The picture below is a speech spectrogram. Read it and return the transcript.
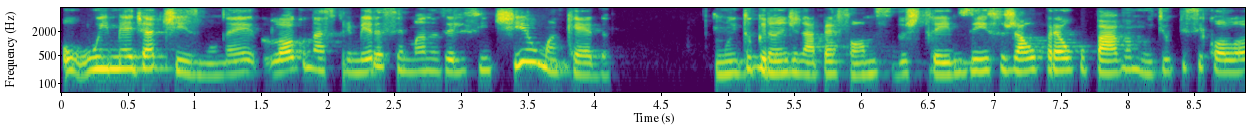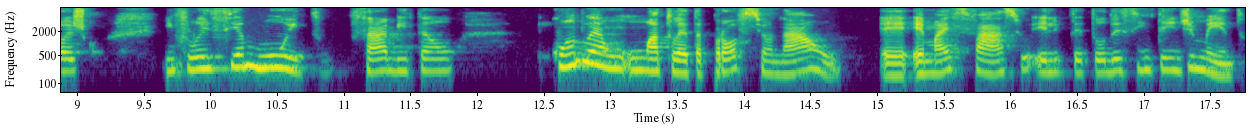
o, o imediatismo, né? Logo nas primeiras semanas ele sentia uma queda muito grande na performance dos treinos e isso já o preocupava muito. E o psicológico influencia muito, sabe? Então, quando é um, um atleta profissional, é, é, mais fácil ele ter todo esse entendimento.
